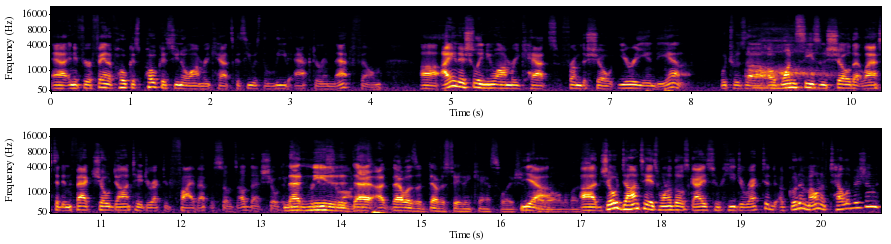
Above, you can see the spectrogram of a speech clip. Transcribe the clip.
uh, and if you're a fan of Hocus Pocus, you know Omri Katz because he was the lead actor in that film. Uh, I initially knew Omri Katz from the show Eerie, Indiana, which was uh, a one-season show that lasted. In fact, Joe Dante directed five episodes of that show. He That needed it. That uh, that was a devastating cancellation yeah. for all of us. Uh, Joe Dante is one of those guys who he directed a good amount of television,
